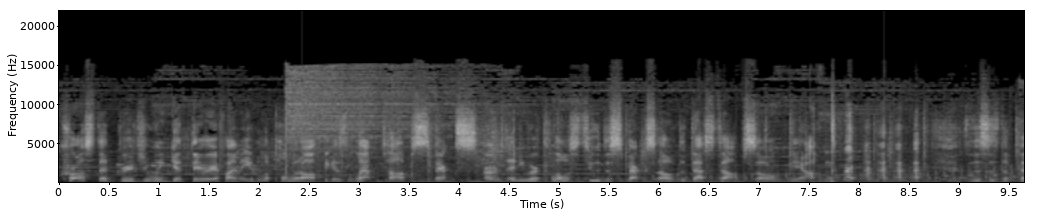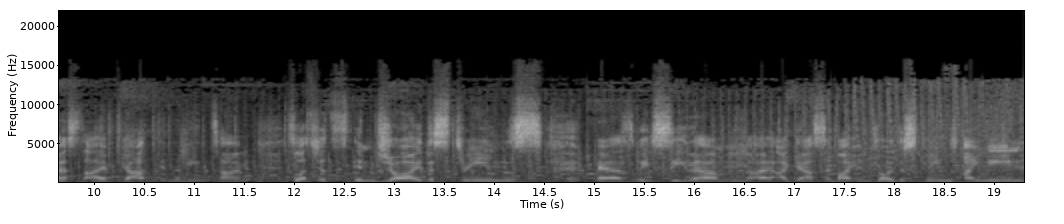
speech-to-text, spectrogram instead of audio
cross that bridge when we get there if I'm able to pull it off because laptop specs aren't anywhere close to the specs of the desktop, so yeah. so this is the best I've got in the meantime. So let's just enjoy the streams as we see them, I, I guess. And by enjoy the streams, I mean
